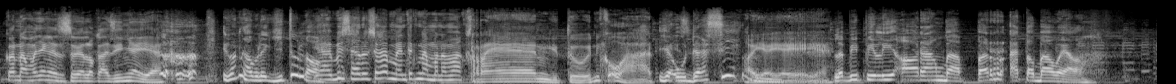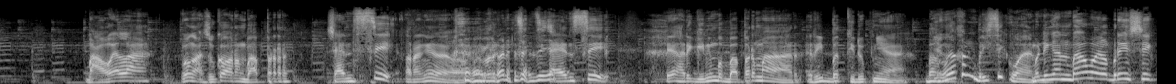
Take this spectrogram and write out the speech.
Kok namanya nggak sesuai lokasinya ya? Iwan nggak boleh gitu loh Ya habis harusnya kan menteng nama-nama keren gitu. Ini kok what? Ya udah sih Oh iya iya iya iya. Lebih pilih orang baper atau bawel Bawel lah. Gue nggak suka orang baper. Sensi orangnya. Gimana sensinya? Sensi. Ya hari gini mau baper mah ribet hidupnya. Bawel Ya, kan berisik Wan Mendingan bawel berisik.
